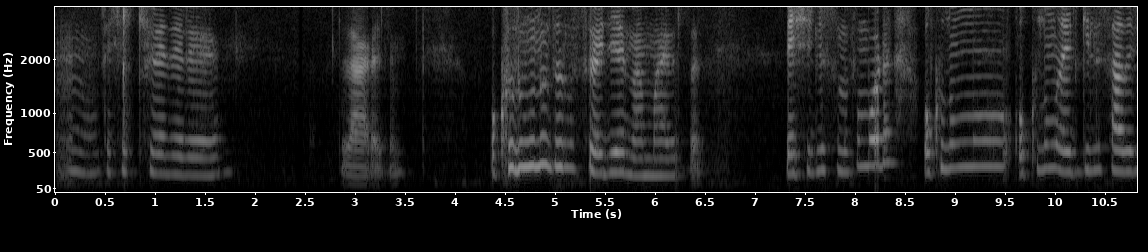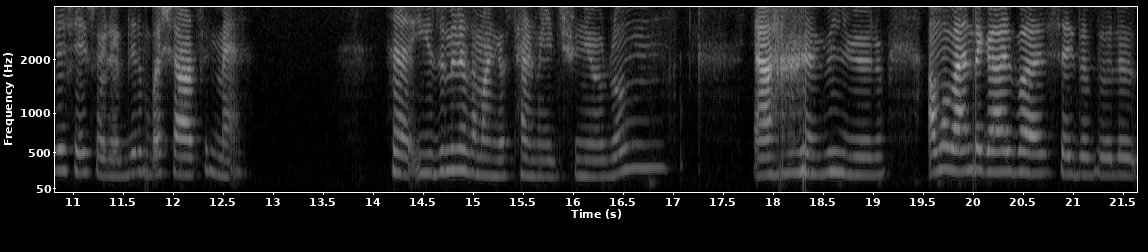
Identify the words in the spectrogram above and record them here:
Hmm, teşekkür ederim. Lara'cığım. Okulumun adını söyleyemem maalesef. Beşinci sınıfım bu arada okulumu, okulumla ilgili sadece şey söyleyebilirim. Baş harfi M. Yüzümü ne zaman göstermeyi düşünüyorum? Ya bilmiyorum. Ama ben de galiba şeyde böyle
